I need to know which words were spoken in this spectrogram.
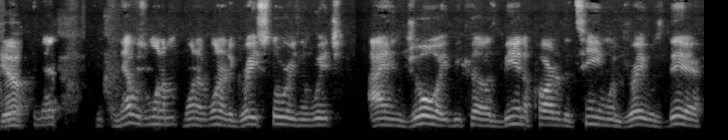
Yeah. and that, and that was one of one of one of the great stories in which I enjoyed because being a part of the team when Dre was there,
